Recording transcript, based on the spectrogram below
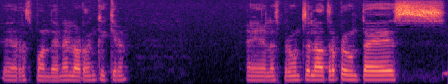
responder en el orden que quieran? las preguntas, la otra pregunta es,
